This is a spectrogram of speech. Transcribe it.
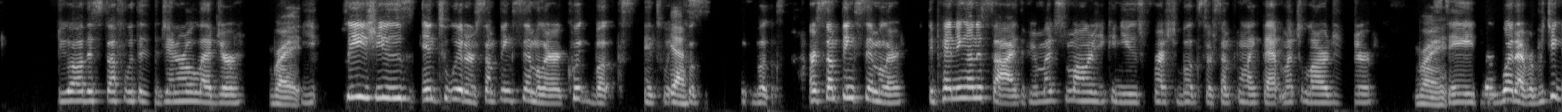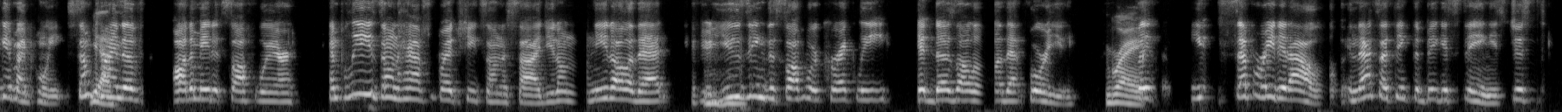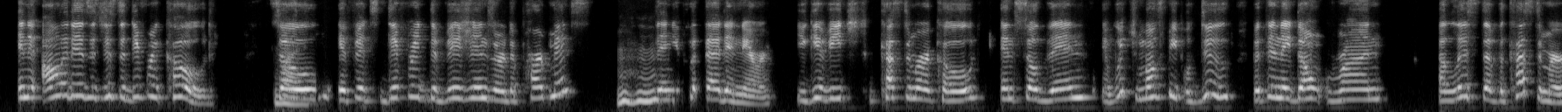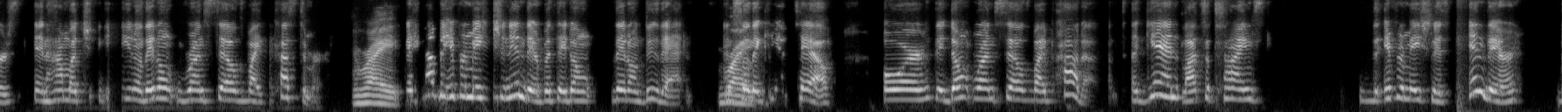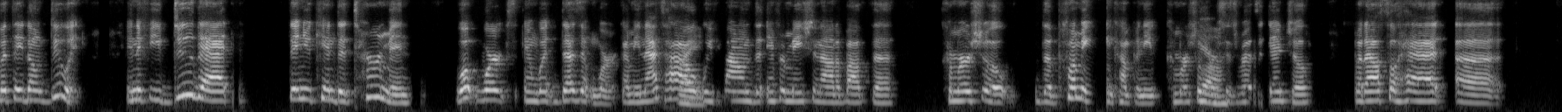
do all this stuff with the general ledger. Right. You- Please use Intuit or something similar, QuickBooks, Intuit, Yes. QuickBooks, or something similar, depending on the size. If you're much smaller, you can use FreshBooks or something like that, much larger, Right. Sage or whatever, but you get my point. Some Yes. kind of automated software. And please don't have spreadsheets on the side. You don't need all of that. If you're Mhm. using the software correctly, it does all of that for you. Right. But you separate it out. And that's, I think, the biggest thing. It's just, and it, all it is is just a different code. So if it's different divisions or departments, Mhm. then you put that in there. You give each customer a code. And so then, and which most people do, but then they don't run a list of the customers and how much, you know, they don't run sales by customer. Right. They have the information in there, but they don't, they don't do that. And so they can't tell. Or they don't run sales by product. Again, lots of times the information is in there, but they don't do it. And if you do that, then you can determine what works and what doesn't work. I mean, that's how Right. we found the information out about the commercial, the plumbing company, commercial Yeah. versus residential. But I also had uh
